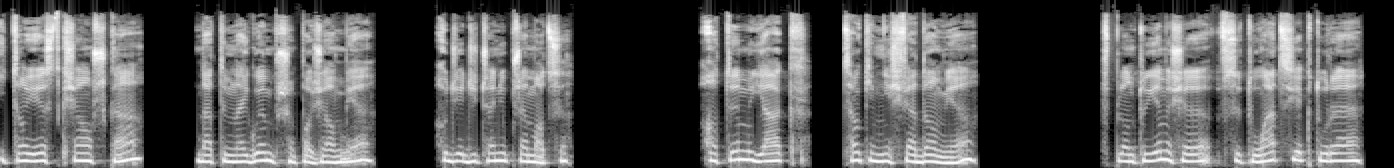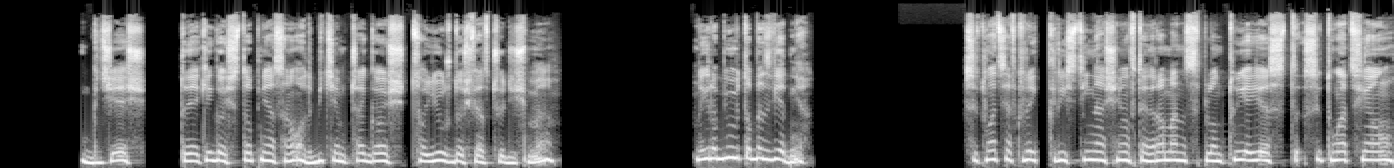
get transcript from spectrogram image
I to jest książka na tym najgłębszym poziomie o dziedziczeniu przemocy. O tym, jak całkiem nieświadomie wplątujemy się w sytuacje, które gdzieś do jakiegoś stopnia są odbiciem czegoś, co już doświadczyliśmy. No i robimy to bezwiednie. Sytuacja, w której Kristina się w ten romans wplątuje, jest sytuacją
